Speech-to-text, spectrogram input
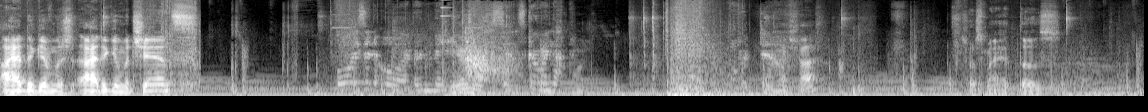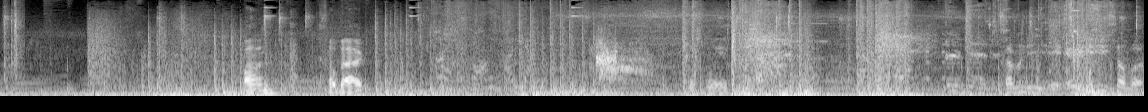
I had to give him a, I had to give him a chance. Poison orb emitting Yeah, yeah. toxins going up. For Ooh, nice shot. Trust me, I hit those. Spawn. Fell back. Just wait. 70, e- e- 80 silver.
